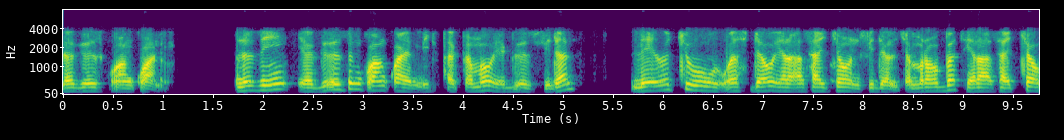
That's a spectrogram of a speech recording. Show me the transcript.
ለግዕዝ ቋንቋ ነው። ስለዚህ የግዕዝን ቋንቋ የሚጠቀመው የግዕዝ ፊደል ሌሎቹ ወስደው የራሳቸውን ፊደል ጨምረውበት የራሳቸው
